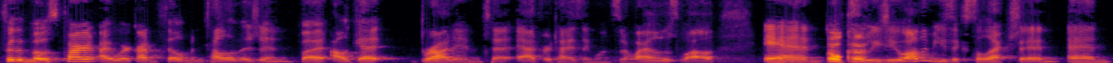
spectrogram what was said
For the most part, I work on film and television, but I'll get brought into advertising once in a while as well. And okay. so we do all the music selection and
